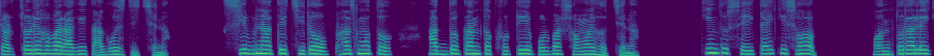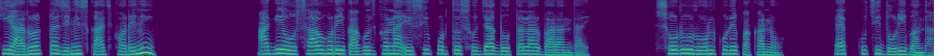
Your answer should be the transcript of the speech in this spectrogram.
চড়চড়ে হবার আগে কাগজ দিচ্ছে না। শিবনাথের চির অভ্যাস মতো আদ্যপ্রান্ত খুঁটিয়ে পড়বার সময় হচ্ছে না। কিন্তু সেইটাই কি সব? অন্তরালে কি আরও একটা জিনিস কাজ করেনি? আগে উৎসাহ ভরে কাগজখানা এসে পড়তো সোজা দোতলার বারান্দায়। সরু রোল করে পাকানো, এক কুচি দড়ি বাঁধা।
